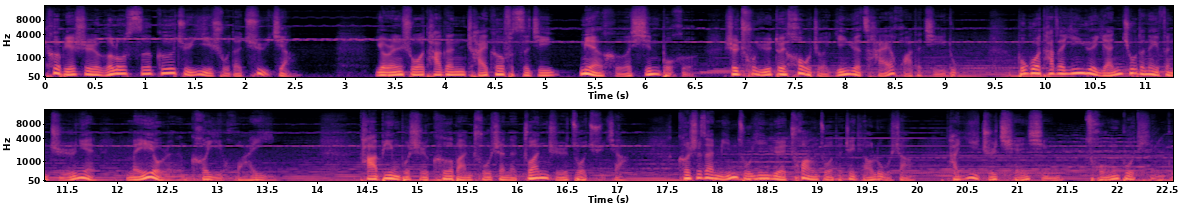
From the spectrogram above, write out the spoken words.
特别是俄罗斯歌剧艺术的巨匠。有人说他跟柴科夫斯基面和心不和，是出于对后者音乐才华的嫉妒。不过他在音乐研究的那份执念，没有人可以怀疑。他并不是科班出身的专职作曲家，可是，在民族音乐创作的这条路上。他一直前行，从不停步。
